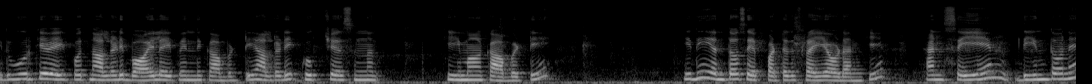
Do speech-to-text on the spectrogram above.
ఇది ఊరికే వేయకపోతుంది ఆల్రెడీ బాయిల్ అయిపోయింది కాబట్టి ఆల్రెడీ కుక్ చేసిన కీమా కాబట్టి ఇది ఎంతోసేపు పట్టదు ఫ్రై అవ్వడానికి అండ్ సేమ్ దీంతోనే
